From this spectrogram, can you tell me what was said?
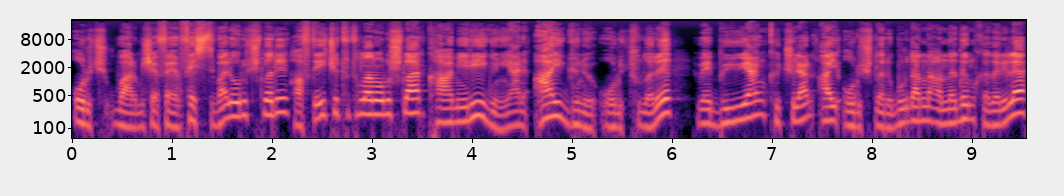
oruç varmış efendim. Festival oruçları, hafta içi tutulan oruçlar, kameri gün yani ay günü oruçları ve büyüyen küçülen ay oruçları. Buradan da anladığım kadarıyla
